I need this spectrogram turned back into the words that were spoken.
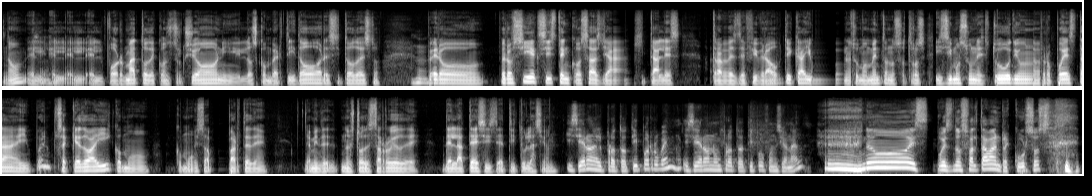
¿no? El, formato de construcción y los convertidores y todo esto. pero, pero sí existen cosas ya digitales a través de fibra óptica y en su momento nosotros hicimos un estudio, una propuesta y bueno, se quedó ahí como, como esa parte de nuestro desarrollo de, de la tesis de titulación. ¿Hicieron el prototipo, Rubén? ¿Hicieron un prototipo funcional? Eh, no, es, pues nos faltaban recursos.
